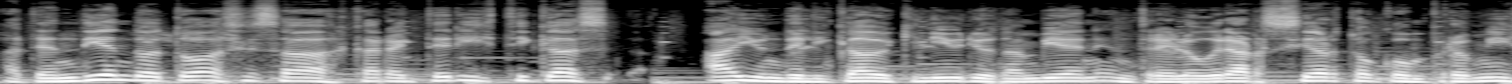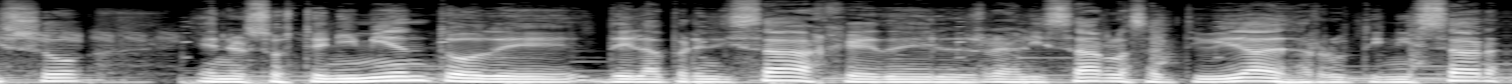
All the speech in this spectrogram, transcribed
Atendiendo a todas esas características, hay un delicado equilibrio también entre lograr cierto compromiso en el sostenimiento del aprendizaje, del realizar las actividades, de rutinizar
